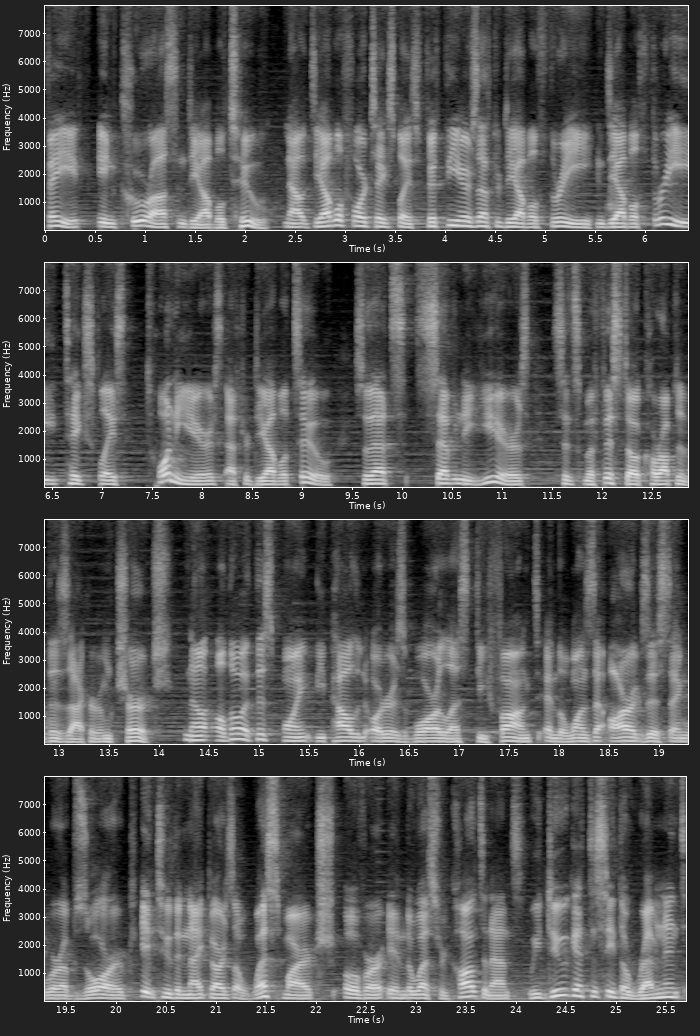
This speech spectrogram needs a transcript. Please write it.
faith in Kurast and Diablo 2. Now, Diablo 4 takes place 50 years after Diablo 3, and Diablo 3 takes takes place 20 years after Diablo 2. So that's 70 years since Mephisto corrupted the Zakarum church. Now, although at this point the Paladin Order is more or less defunct and the ones that are existing were absorbed into the Night Guards of Westmarch over in the Western continent, we do get to see the remnant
